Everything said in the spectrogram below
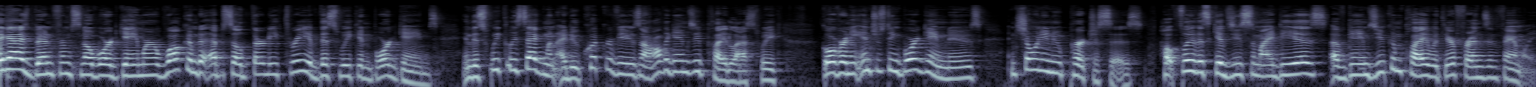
Hey guys, Ben from Snowboard Gamer. Welcome to episode 33 of This Week in Board Games. In this weekly segment, I do quick reviews on all the games we played last week, go over any interesting board game news, and show any new purchases. Hopefully, this gives you some ideas of games you can play with your friends and family.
